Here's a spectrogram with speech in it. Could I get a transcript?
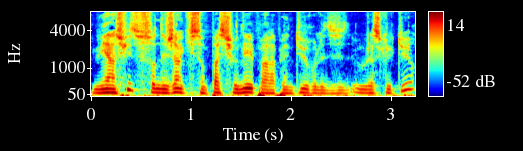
mais ensuite, ce sont des gens qui sont passionnés par la peinture ou, la sculpture,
